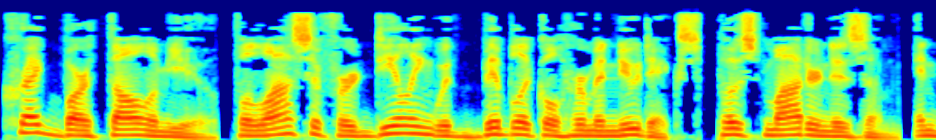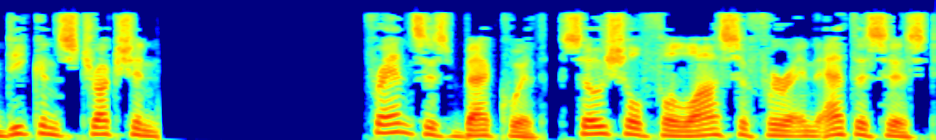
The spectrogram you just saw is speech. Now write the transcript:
Craig Bartholomew, philosopher dealing with biblical hermeneutics, postmodernism, and deconstruction Francis Beckwith, social philosopher and ethicist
